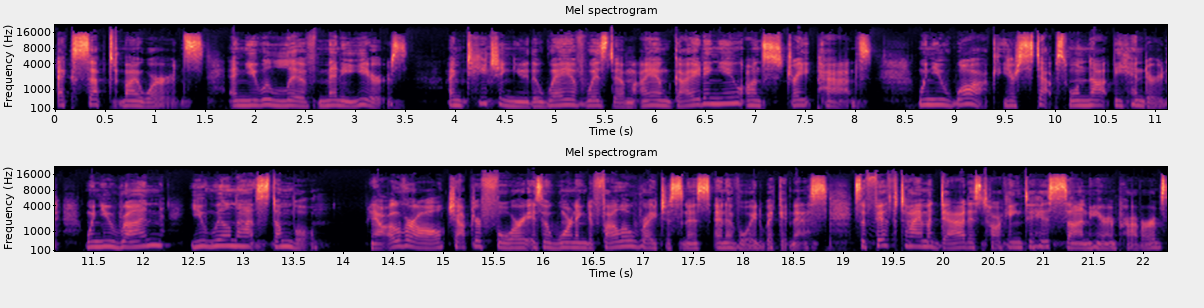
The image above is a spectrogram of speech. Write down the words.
accept my words, and you will live many years. I'm teaching you the way of wisdom. I am guiding you on straight paths. When you walk, your steps will not be hindered. When you run, you will not stumble. Now, overall, chapter four is a warning to follow righteousness and avoid wickedness. It's the fifth time a dad is talking to his son here in Proverbs,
